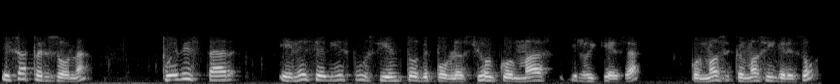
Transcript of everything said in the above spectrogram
Esa persona puede estar en ese 10% de población con más riqueza, con más, con más ingreso,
